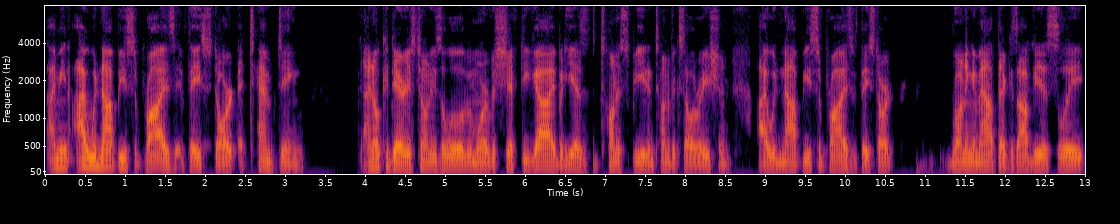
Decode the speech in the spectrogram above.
I mean, I would not be surprised if they start attempting. I know Kadarius Toney's a little bit more of a shifty guy, but he has a ton of speed and ton of acceleration. I would not be surprised if they start running him out there because obviously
